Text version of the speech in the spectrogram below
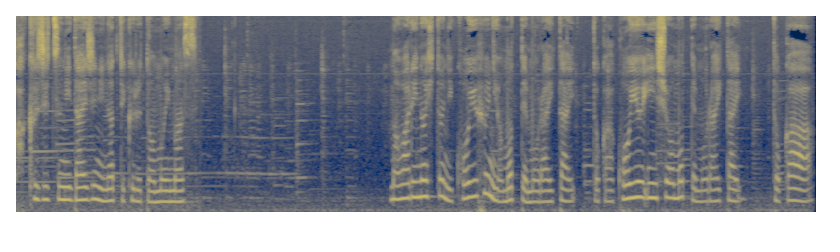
確実に大事になってくると思います。周りの人にこういうふうに思ってもらいたいとかこういう印象を持ってもらいたいとか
